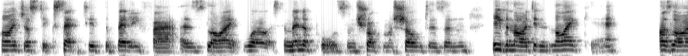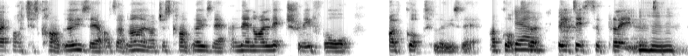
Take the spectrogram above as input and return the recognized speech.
I just accepted the belly fat as like, well, it's the menopause and shrugged my shoulders. And even though I didn't like it, I was like, I just can't lose it. I don't know. I just can't lose it. And then I literally thought, I've got to lose it. I've got yeah. to be disciplined. Mm-hmm.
